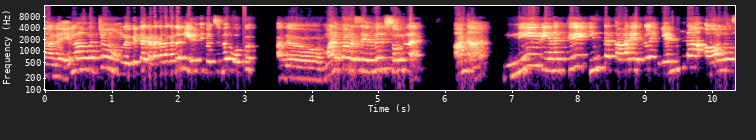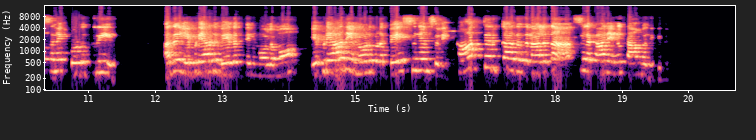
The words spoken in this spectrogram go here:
நான் எல்லாவற்றையும் உங்ககிட்ட கட கட கடன் எழுதி வச்சிருந்தா ஒப்பு அத மனப்பாடம் செய்யற மாதிரி சொல்றேன். ஆனா நீர் எனக்கு இந்த காரியத்துல என்ன ஆலோசனை கொடுக்கிறீர்? அது எப்படியாவது வேதத்தின் மூலமோ எப்படியாவது என்னோடு கூட பேசுங்கன்னு சொல்லி காத்திருக்காததுனாலதான் சில காரியங்கள் தாமதிக்குது ஆமென். So, உம் ஆஹ்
